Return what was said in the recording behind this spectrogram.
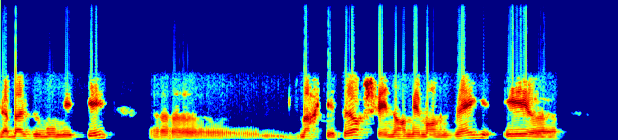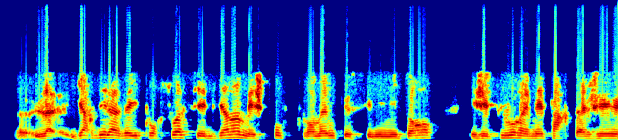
la base de mon métier. Euh, marketeur, je fais énormément de veille, et euh, euh, garder la veille pour soi, c'est bien, mais je trouve quand même que c'est limitant, et j'ai toujours aimé partager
